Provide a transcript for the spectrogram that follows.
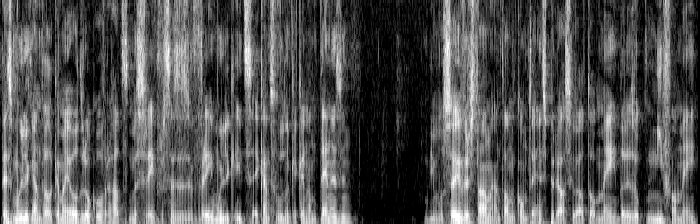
het moeilijk, en het heb ik met jou ook over gehad. Mijn schrijfproces is een vrij moeilijk iets. Ik kan het gevoel dat ik een antenne ben. die moet zuiver staan en dan komt de inspiratie wel tot mij. Dat is ook niet van mij.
